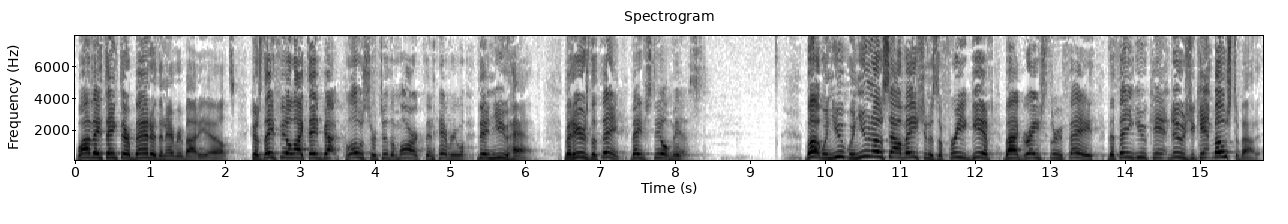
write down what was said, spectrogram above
Why they think they're better than everybody else? Because they feel like they've got closer to the mark than everyone than you have. But here's the thing, they've still missed. But when you, when you know salvation is a free gift by grace through faith, the thing you can't do is you can't boast about it.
